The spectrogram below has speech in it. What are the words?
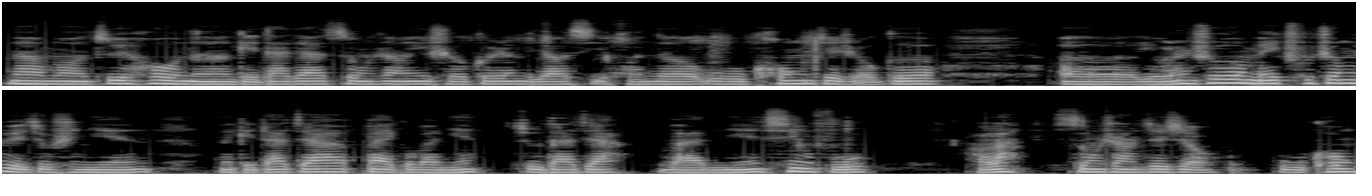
那么最后呢，给大家送上一首个人比较喜欢的《悟空》这首歌。呃，有人说没出正月就是年。那给大家拜个晚年，祝大家晚年幸福。好了，送上这首《悟空》。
